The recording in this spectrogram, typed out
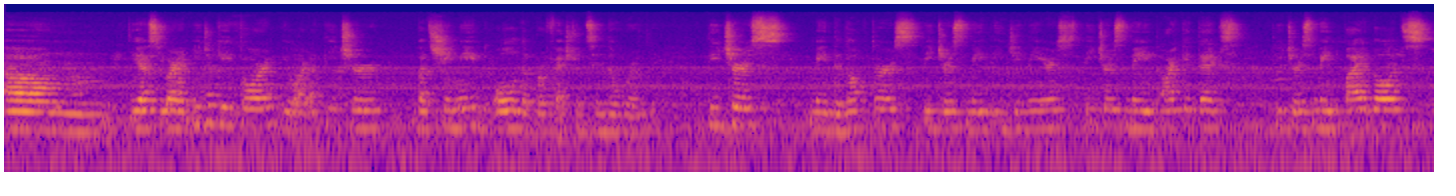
um, yes, you are an educator, you are a teacher, but she made all the professions in the world. Teachers made the doctors, teachers made engineers, teachers made architects, teachers made pilots,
